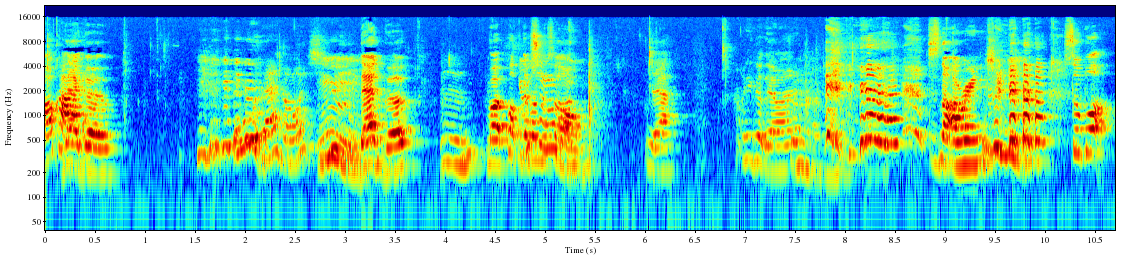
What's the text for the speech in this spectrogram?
Okay. They're good. Ooh, they're nice. Mmm, they're good. Mm. Right, pop Give them on the some side. Yeah. Oh, you got the orange. Just not orange. So what?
